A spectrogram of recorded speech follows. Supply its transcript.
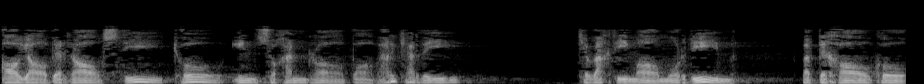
آیا به راستی تو این سخن را باور کرده ای؟ که وقتی ما مردیم و به خاک و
